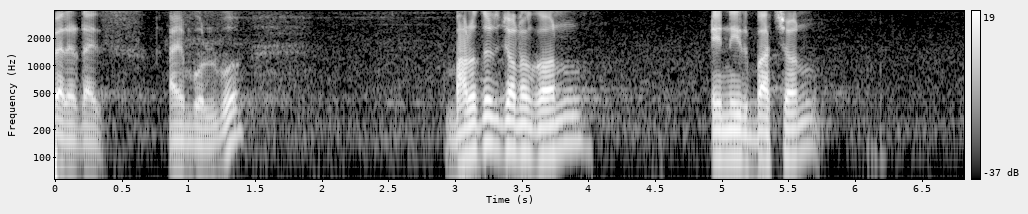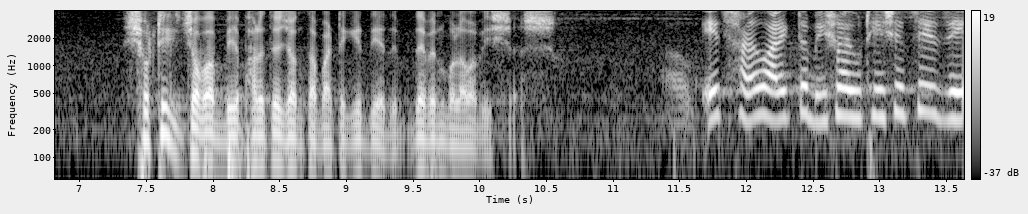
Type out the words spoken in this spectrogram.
paradise আমি বলব। ভারতের জনগণ এই নির্বাচন সঠিক জবাব ভারতীয় জনতা পার্টিকে দিয়ে দেবেন বলে আমার বিশ্বাস। এছাড়াও আরেকটা বিষয় উঠে এসেছে যে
